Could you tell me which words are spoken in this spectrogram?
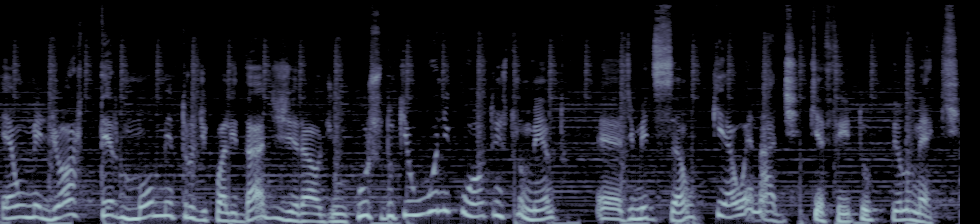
é um melhor termômetro de qualidade geral de um curso do que o único outro instrumento é, de medição, que é o ENAD, que é feito pelo MEC.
